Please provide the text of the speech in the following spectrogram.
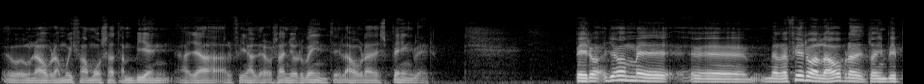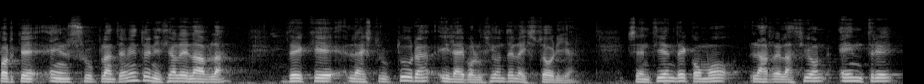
eh, una obra muy famosa también allá al final de los años 20, la obra de Spengler. Pero yo eh, me, refiero a la obra de Toynbee porque en su planteamiento inicial él habla de que la estructura y la evolución de la historia se entiende como la relación entre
